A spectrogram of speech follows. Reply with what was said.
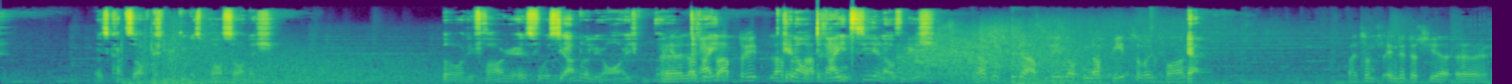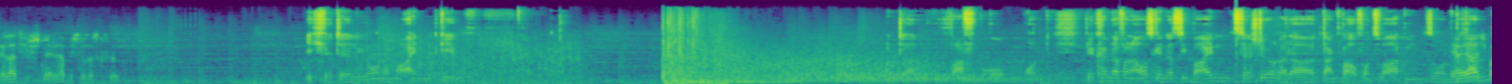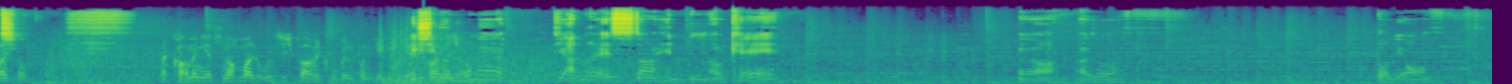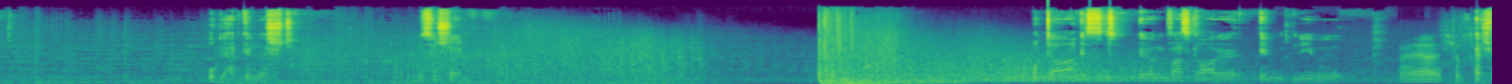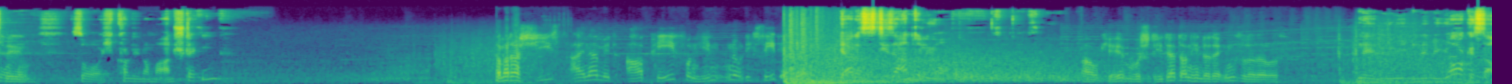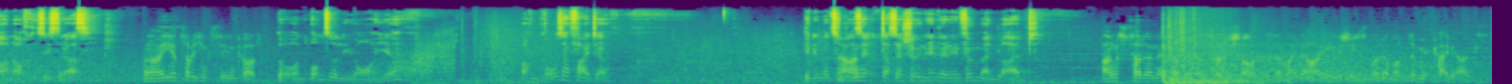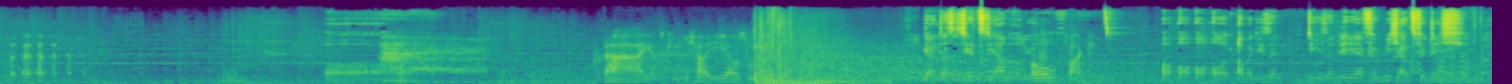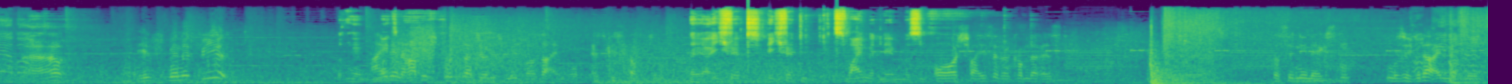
Das kannst du auch knicken, das brauchst du auch nicht. So, die Frage ist, wo ist die andere Leon? Ich, Äh, lass drei, uns abdrehen. Lass genau, uns drei abdrehen. zielen auf mich. Lass uns bitte abdrehen und nach B zurückfahren. Ja. Weil sonst endet das hier äh, relativ schnell, habe ich so das Gefühl. Ich werde der Leon nochmal einen mitgeben. Und dann Waffen rum und wir können davon ausgehen, dass die beiden Zerstörer da dankbar auf uns warten. So ein Ja, ja, ich Brand. weiß schon. Da kommen jetzt nochmal unsichtbare Kugeln von irgendwo Die. Shinonome, die andere ist da hinten, okay. Ja, also. So, Leon. Oh, der hat gelöscht. Ist ja schön. Und da ist irgendwas gerade im Nebel Ja, ja, ich hab's gesehen. So, ich konnte ihn nochmal anstecken. Sag mal, da schießt einer mit AP von hinten und ich sehe den. Ja, das ist dieser andere Lyon. Ah, okay. Wo steht der dann? Hinter der Insel oder was? Nee, in New York ist er auch noch. Siehst du das? Ah, jetzt habe ich ihn gesehen gerade. So, und unsere Lyon hier. Auch ein großer Fighter. Sieht immer zu, Ja, dass, er, dass er schön hinter den Fünfern bleibt. Angst hat er nicht, aber er soll schauen, dass er weiter HE schießt, weil da macht er mir keine Angst. Oh. ah, jetzt kriege ich HE aus dem Leben. Ja, das ist jetzt die andere Lyon. Oh, fuck. Oh, oh, oh, oh, aber die sind, die sind eher für mich als für dich. Ah, hilft mir nicht viel. Äh, Einen habe ich und natürlich mit Wassereinbruch. Es ist noch zum... Naja, ich werde ich werd zwei mitnehmen müssen. Oh, scheiße, dann kommt der Rest. Das sind die nächsten. Muss ich wieder einen mitnehmen.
